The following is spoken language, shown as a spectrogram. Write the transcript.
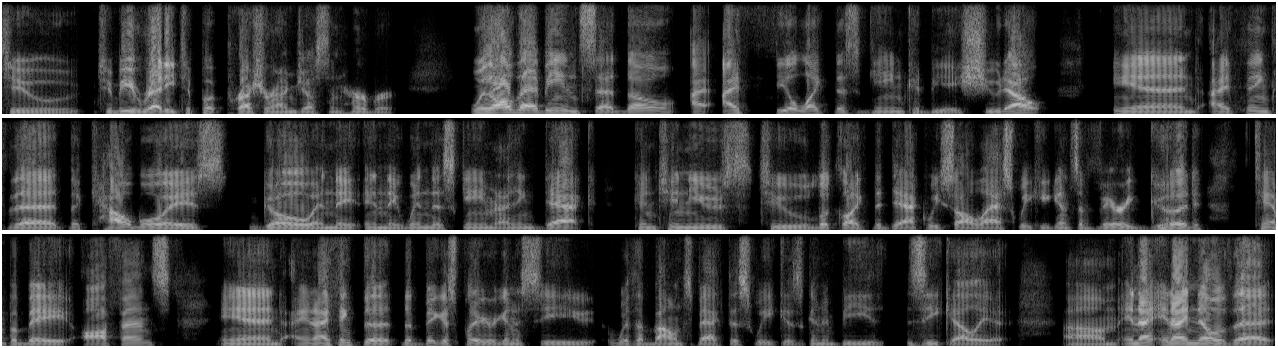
to, to be ready to put pressure on Justin Herbert. With all that being said, though, I, I feel like this game could be a shootout. And I think that the Cowboys go and they and they win this game. And I think Dak continues to look like the Dak we saw last week against a very good Tampa Bay offense. And and I think the the biggest player you're going to see with a bounce back this week is going to be Zeke Elliott. Um, and I and I know that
